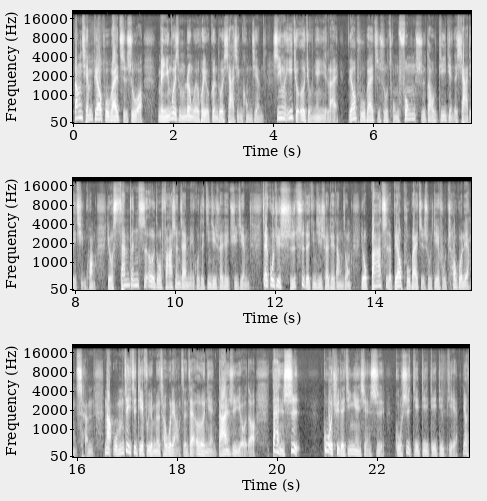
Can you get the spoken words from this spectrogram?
当前标普五百指数啊，美银为什么认为会有更多下行空间？是因为一九二九年以来，标普五百指数从峰值到低点的下跌情况，有三分之二都发生在美国的经济衰退区间。在过去十次的经济衰退当中，有八次的标普五百指数跌幅超过两成。那我们这次跌幅有没有超过两成？在二二年，答案是有的。但是过去的经验显示，股市跌跌跌跌跌，要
